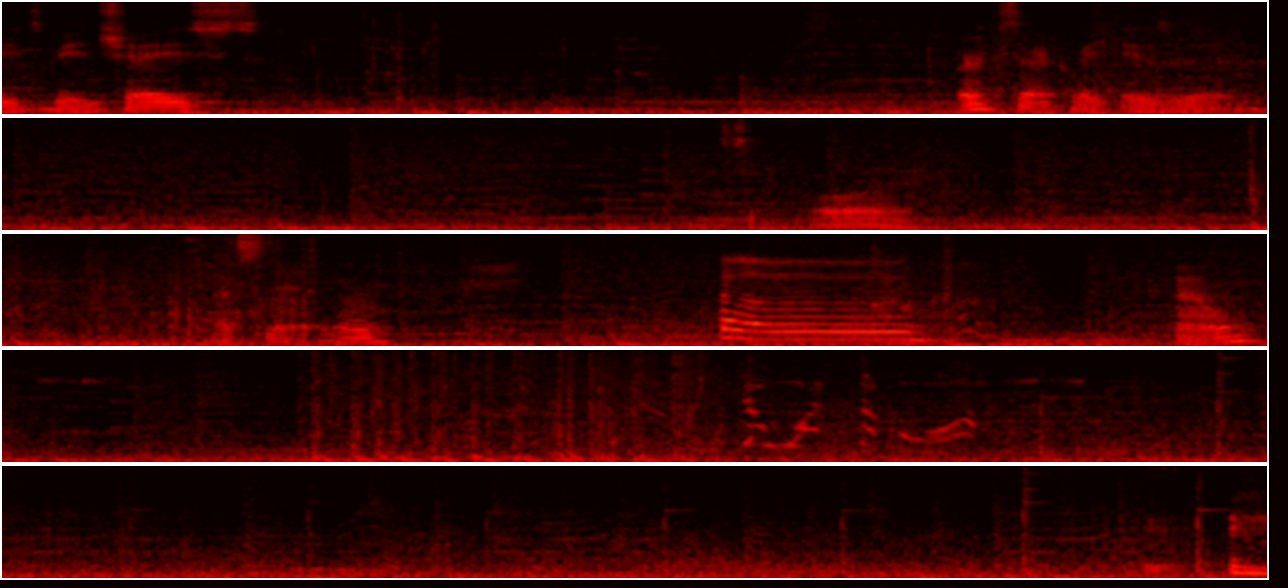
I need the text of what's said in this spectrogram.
It's being chased. Where exactly is it? Huh? Hello. Ow.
